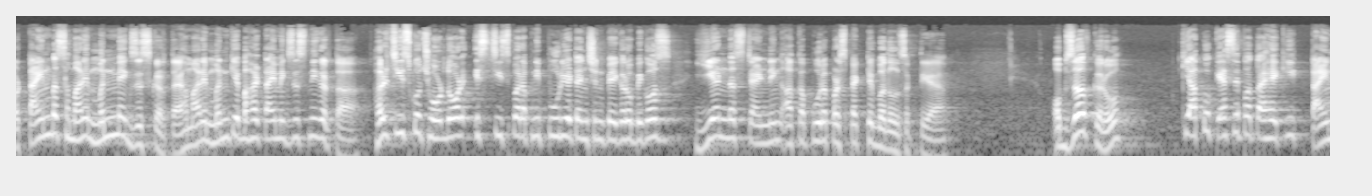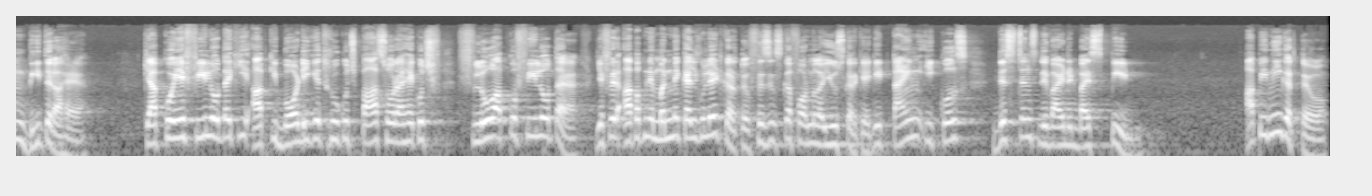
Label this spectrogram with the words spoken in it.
और टाइम बस हमारे मन में एग्जिस्ट करता है। हमारे मन के बाहर टाइम एग्जिस्ट नहीं करता। हर चीज़ को छोड़ दो और इस चीज़ पर अपनी पूरी अटेंशन पे करो बिकॉज़ ये अंडरस्टैंडिंग आपका पूरा परस्पेक्टिव बदल सकती है। ऑब्ज़र्व करो कि आपको कैसे पता है कि टाइम बीत रहा है। क्या आपको ये फील होता है कि आपकी बॉडी के थ्रू कुछ पास हो रहा है, कुछ फ्लो आपको फील होता है, या फिर आप अपने मन में कैलकुलेट करते हो फिजिक्स का फॉर्मूला यूज़ करके कि time equals distance divided by speed आप ये नहीं करते हो।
